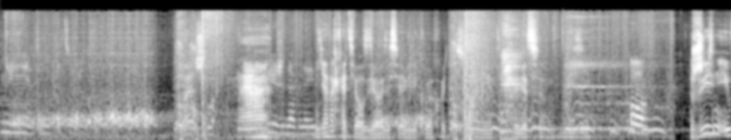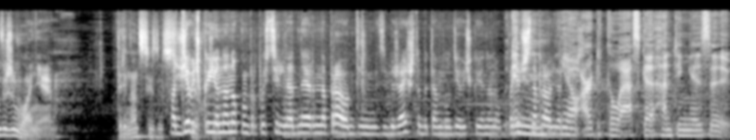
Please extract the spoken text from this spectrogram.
Не-не, ты не прицелился. Пошла. А, Ближе, да, подойди. я так хотел сделать из себя великую охотницу, но нет, придется вблизи. О, Жизнь и выживание. 13 из 24. а девочка ее на ног мы пропустили. Надо, наверное, направо где-нибудь забежать, чтобы там был девочка ее на ног. Пойдем сейчас In, направо you know, вернемся. Arctic Alaska, hunting is a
